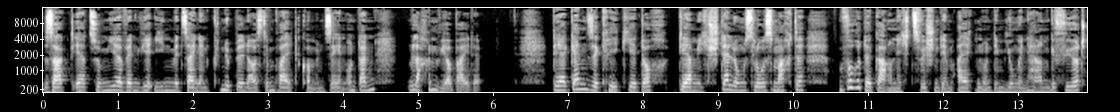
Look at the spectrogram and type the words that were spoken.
sagt er zu mir wenn wir ihn mit seinen knüppeln aus dem wald kommen sehen. Und dann lachen wir beide der gänsekrieg jedoch der mich stellungslos machte wurde gar nicht zwischen dem alten und dem jungen herrn geführt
